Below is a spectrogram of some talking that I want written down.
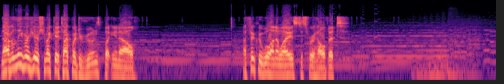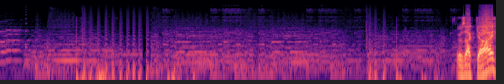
Now, I leave her here, she might get attacked by dragoons, but you know... I think we will anyways, just for hell of it. There's that guy.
